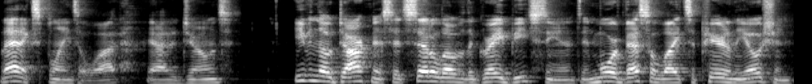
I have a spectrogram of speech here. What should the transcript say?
That explains a lot, added Jones. Even though darkness had settled over the gray beach sand and more vessel lights appeared on the ocean,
